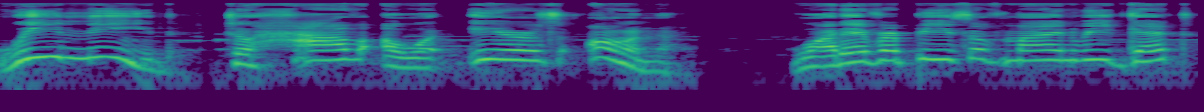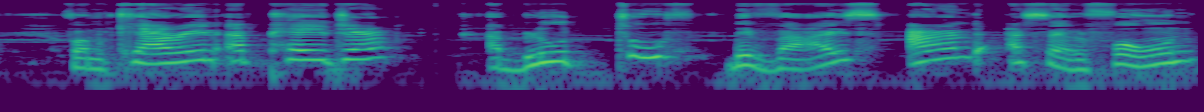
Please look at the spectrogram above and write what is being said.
We need to have our ears on. Whatever peace of mind we get from carrying a pager, a Bluetooth device, and a cell phone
